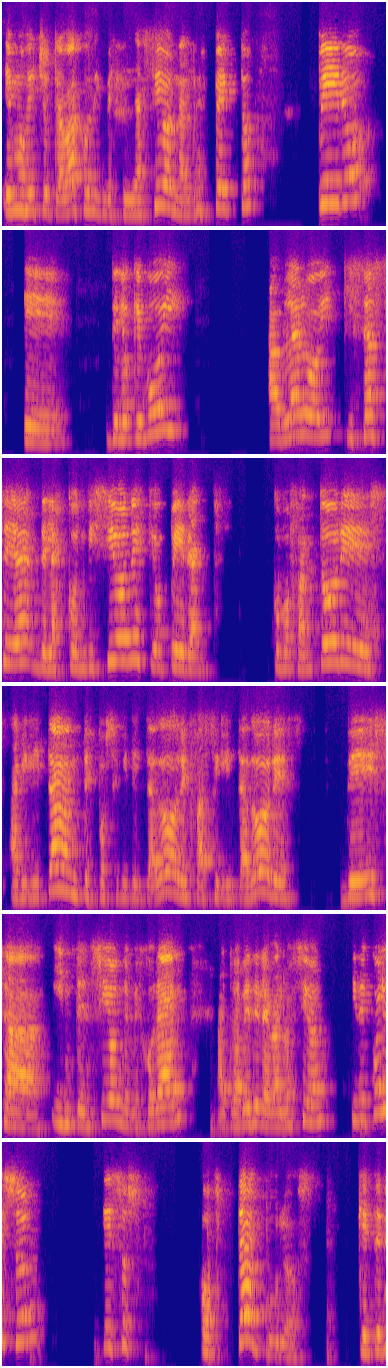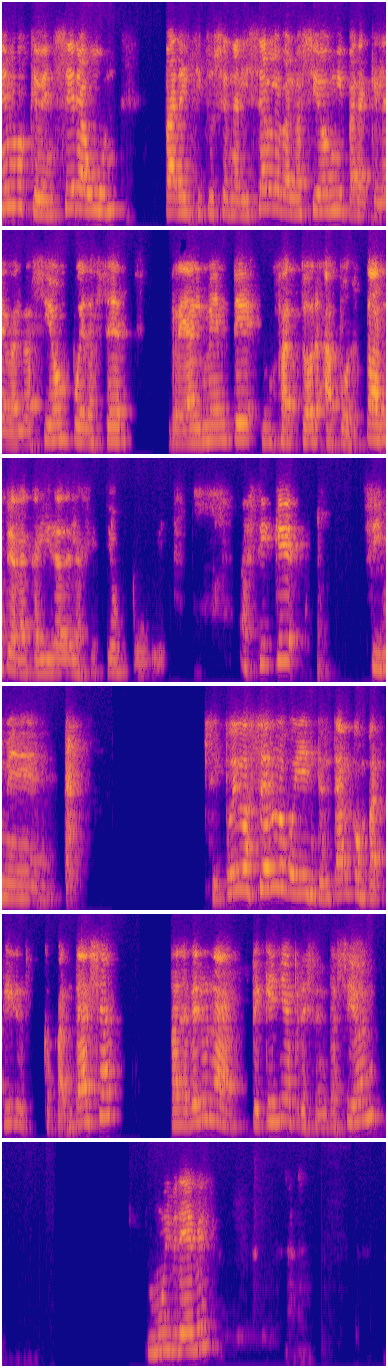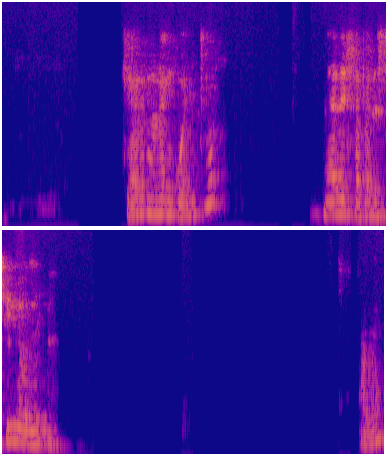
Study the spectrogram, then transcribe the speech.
hemos hecho trabajos de investigación al respecto, pero eh, de lo que voy hablar hoy quizás sea de las condiciones que operan como factores habilitantes, posibilitadores, facilitadores de esa intención de mejorar a través de la evaluación y de cuáles son esos obstáculos que tenemos que vencer aún para institucionalizar la evaluación y para que la evaluación pueda ser realmente un factor aportante a la calidad de la gestión pública. Así que si me si puedo hacerlo, voy a intentar compartir pantalla para ver una pequeña presentación muy breve, que ahora no la encuentro. Me ha desaparecido del... A ver.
